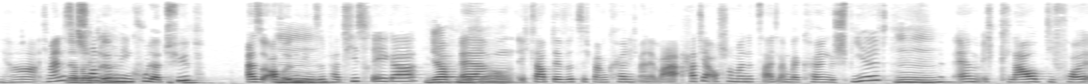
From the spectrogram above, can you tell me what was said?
Ja, ich meine, es ist schon irgendwie ein cooler Typ. Also auch mhm. irgendwie ein Sympathieträger. Ja, finde ich ähm, auch. Ich glaube, der wird sich beim Köln, ich meine, er war, hat ja auch schon mal eine Zeit lang bei Köln gespielt. Mhm. Ähm, ich glaube, die Voll,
